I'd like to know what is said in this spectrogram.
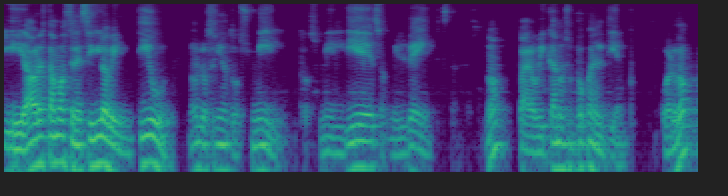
Y ahora estamos en el siglo XXI, ¿no? Los años 2000, 2010, 2020, ¿no? Para ubicarnos un poco en el tiempo acuerdo?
